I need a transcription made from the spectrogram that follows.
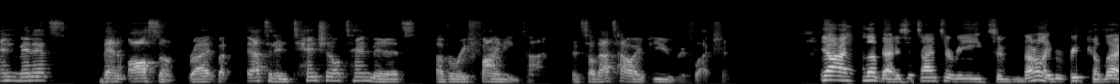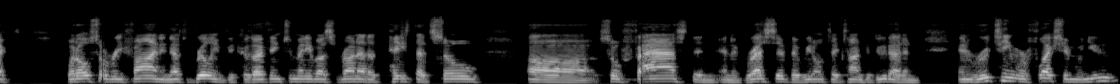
10 minutes, then awesome, right? But that's an intentional 10 minutes of a refining time. And so that's how I view reflection. Yeah, I love that. It's a time to read, to not only recollect, but also refine. And that's brilliant because I think too many of us run at a pace that's so uh, so fast and, and aggressive that we don't take time to do that. And and routine reflection, when you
